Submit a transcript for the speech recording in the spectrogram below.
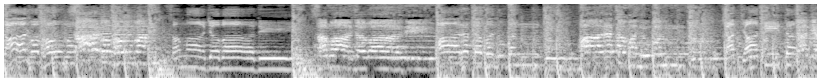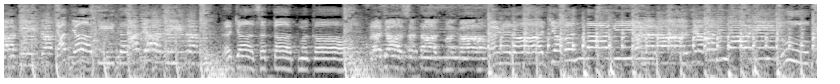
ಸಾರ್ವಭೌಮ ಸಾರ್ವಭೌಮ ಸಮಾಜವಾದಿ ಸಮಾಜವಾದಿ ಭಾರತವನ್ನು ಒಂದು ಭಾರತವನ್ನು ಒಂದು ಜಾತ್ಯತೀತ ಜಾತ್ಯತೀತ ಜಾತ್ಯತೀತ प्रजासत्तात्मका। सतात्मक गणराज्यवन्दागी। सतात्मक गणराज्यूपुक्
